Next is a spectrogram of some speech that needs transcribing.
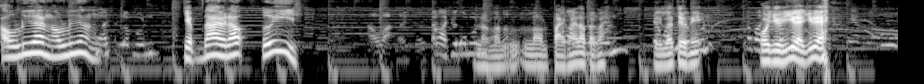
เอาเรื่องเอาเรื่อง จังหวะชุลมุนเก็บได้ไปแล้ว เอ้ย เอาอะจังหวะชุลมุนเราเราเราไปไหมเราไปไหมจังหวะหรือเราเจอนี้จังหวะโอ้ยอยู่นี่แหละอยู่นี่แหละเรียบร้อย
